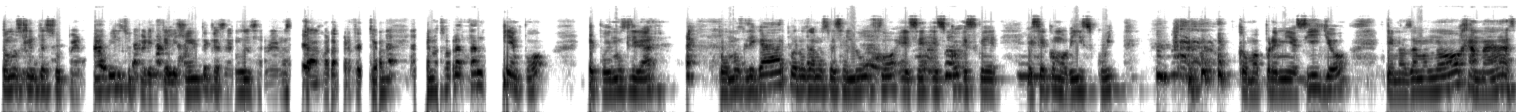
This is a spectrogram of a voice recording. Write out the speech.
somos gente súper hábil, súper inteligente, que sabemos desarrollar nuestro trabajo a la perfección, que nos sobra tanto tiempo que podemos ligar, podemos ligar, podemos darnos ese lujo, ese, es, ese, ese como biscuit, como premiecillo que nos damos, no, jamás,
